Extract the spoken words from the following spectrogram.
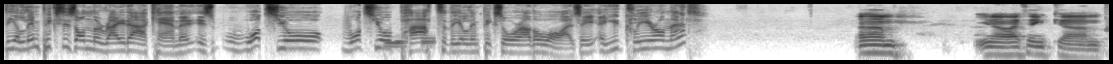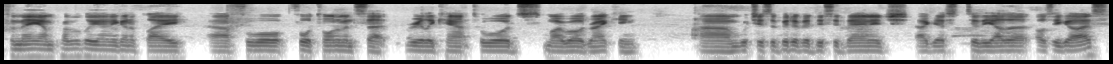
The Olympics is on the radar, Cam. Is what's your what's your path to the Olympics or otherwise? Are, are you clear on that? Um, you know, I think um, for me, I'm probably only going to play uh, four four tournaments that really count towards my world ranking, um, which is a bit of a disadvantage, I guess, to the other Aussie guys.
